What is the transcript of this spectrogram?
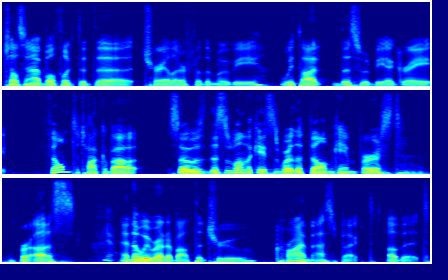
Chelsea and I both looked at the trailer for the movie. We thought this would be a great film to talk about. So was, this is one of the cases where the film came first for us. And then we read about the true crime aspect of it.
